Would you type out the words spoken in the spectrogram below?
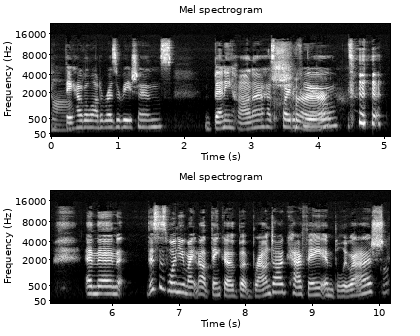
Mhm. They had a lot of reservations. Benihana has quite Sure. a few. and then this is one you might not think of, but Brown Dog Cafe in Blue Ash. Okay.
